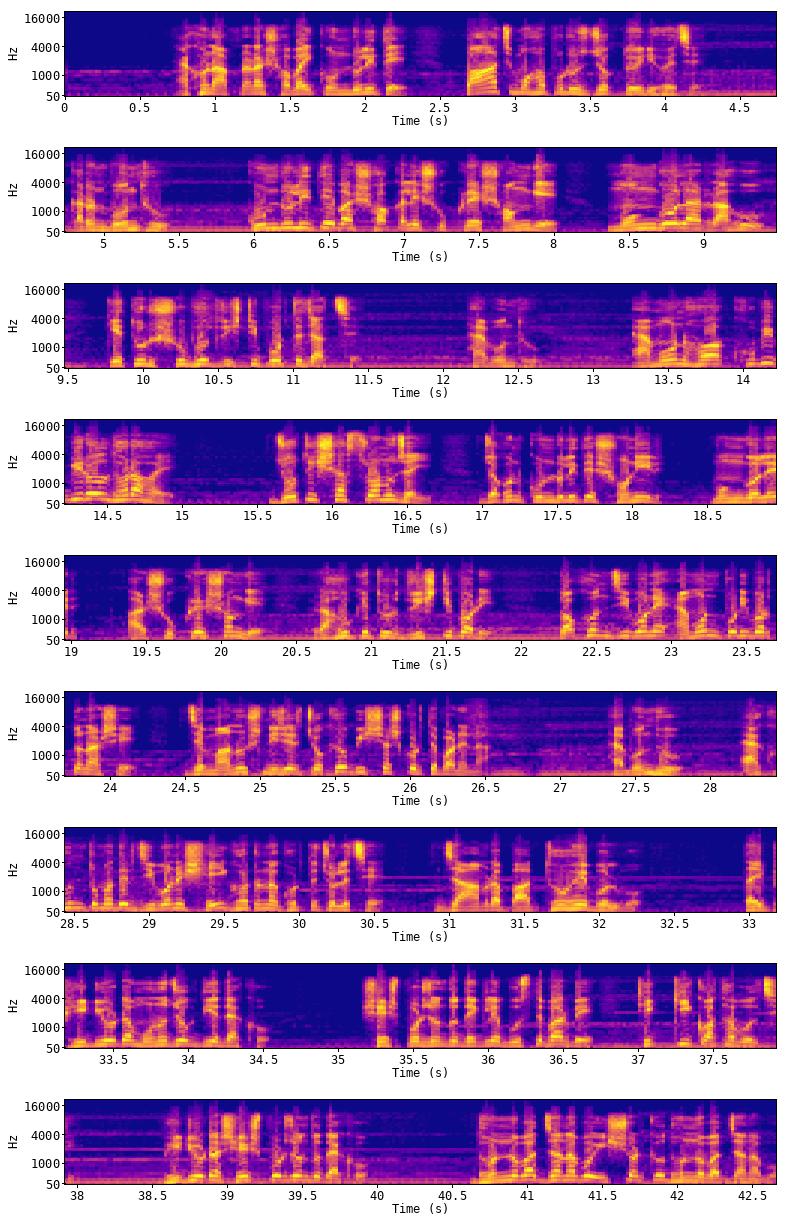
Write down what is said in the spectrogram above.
এখন আপনারা সবাই কুণ্ডুলিতে পাঁচ মহাপুরুষ যোগ তৈরি হয়েছে। কারণ বন্ধু, কুণ্ডুলিতে বা সকালে শুক্রের সঙ্গে মঙ্গল আর রাহু কেতুর শুভ দৃষ্টি পড়তে যাচ্ছে। হ্যাঁ বন্ধু, এমন হওয়া খুবই বিরল ধরা হয়। জ্যোতিষশাস্ত্র অনুযায়ী, যখন কুণ্ডুলিতে শনির, মঙ্গলের আর শুক্রের সঙ্গে রাহু কেতুর দৃষ্টি পড়ে, তখন জীবনে এমন পরিবর্তন আসে যে মানুষ নিজের চোখেও বিশ্বাস করতে পারে না। হ্যাঁ বন্ধু এখন তোমাদের জীবনে সেই ঘটনা ঘটতে চলেছে, যা আমরা বাধ্য হয়ে বলব। তাই ভিডিওটা মনোযোগ দিয়ে দেখো। শেষ পর্যন্ত দেখলে বুঝতে পারবে ঠিক কি কথা বলছি। ভিডিওটা শেষ পর্যন্ত দেখো। ধন্যবাদ জানাব, ঈশ্বরকেও ধন্যবাদ জানাব।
